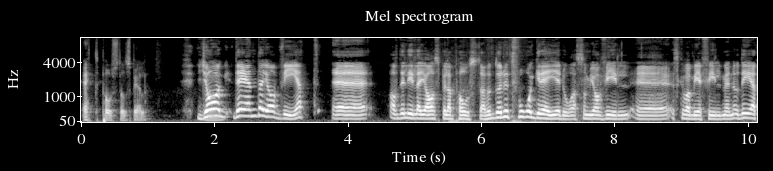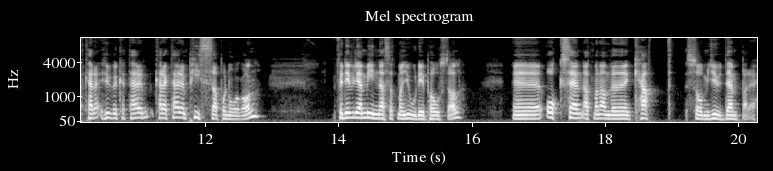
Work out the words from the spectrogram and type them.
ett Postal-spel. Jag, det enda jag vet eh, av det lilla jag har spelat Postal, då är det två grejer då som jag vill eh, ska vara med i filmen. Och det är att kara- huvudkaraktären karaktären pissar på någon. För det vill jag minnas att man gjorde i Postal. Eh, och sen att man använder en katt som ljuddämpare.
